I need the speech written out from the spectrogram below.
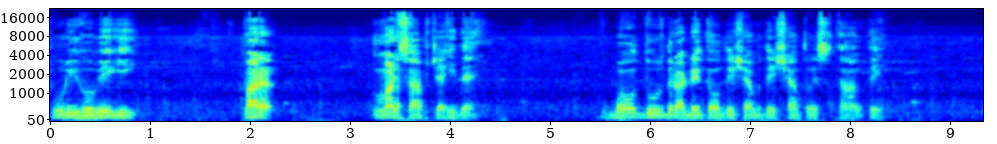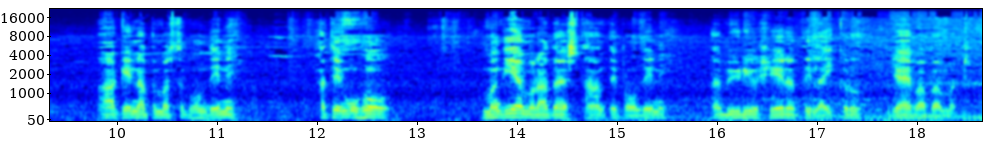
ਪੂਰੀ ਹੋਵੇਗੀ, ਪਰ ਮਨ ਸਾਫ਼ ਚਾਹੀਦਾ ਹੈ। ਬਹੁਤ ਦੂਰ ਦਰਾਡੇ ਤੋਂ, ਦੇਸ਼ਾਂ ਵਿਦੇਸ਼ਾਂ ਤੋਂ ਇਸ ਸਥਾਨ ਤੇ ਆ ਕੇ ਨਤਮਸਤਕ ਹੁੰਦੇ ਨੇ ਅਤੇ ਮੂੰਹੋਂ ਮੰਗੀਆਂ ਮੁਰਾਦਾਂ ਇਸ ਸਥਾਨ ਤੇ ਪਾਉਂਦੇ ਨੇ। ਤਾਂ ਵੀਡੀਓ ਸ਼ੇਅਰ ਅਤੇ ਲਾਈਕ ਕਰੋ। ਜੈ ਬਾਬਾ ਮਠ।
